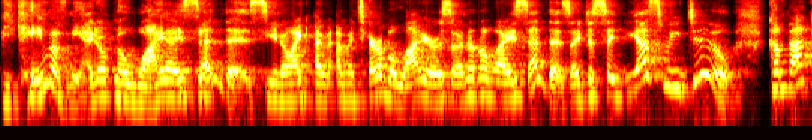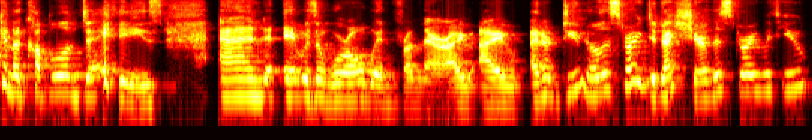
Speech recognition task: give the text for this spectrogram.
became of me. I don't know why I said this. You know, I, am a terrible liar, so I don't know why I said this. I just said, yes, we do. Come back in a couple of days. And it was a whirlwind from there. I, I, I don't, do you know this story? Did I share this story with you?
